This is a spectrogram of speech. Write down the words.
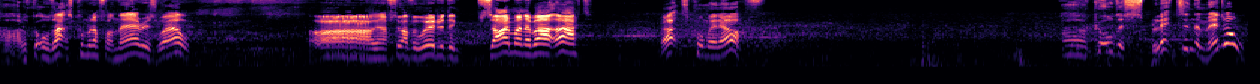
Oh, look at all that's coming off on there as well. Oh, I'm going to have to have a word with the Simon about that. That's coming off. Oh, look at all the splits in the middle.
